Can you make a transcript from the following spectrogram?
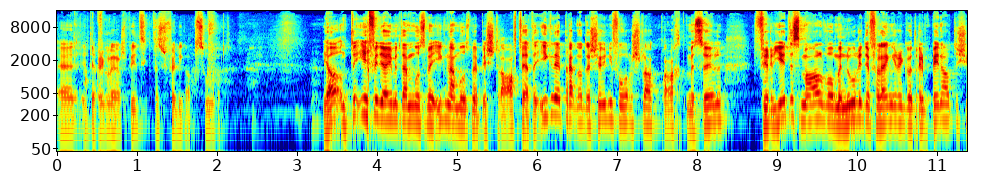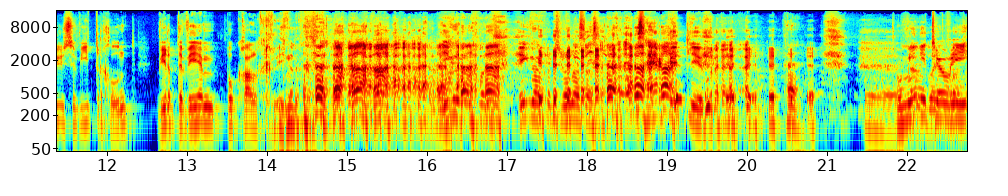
äh, in der regulären Spielzeit. Das ist völlig absurd. Ja, und ich finde ja immer, dann muss man, irgendwann muss man bestraft werden. Irgendjemand hat noch den schönen Vorschlag gebracht, man soll für jedes Mal, wo man nur in der Verlängerung oder im Penaltyschiessen weiterkommt, wird der WM-Pokal kleiner. irgendwann, kommt, irgendwann kommt schon noch so ein, ein Herrgöttli über. Und meine Theorie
